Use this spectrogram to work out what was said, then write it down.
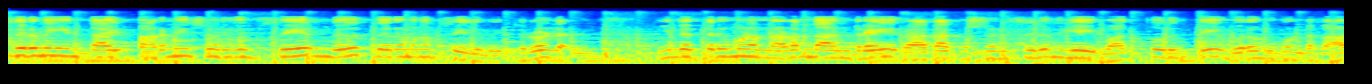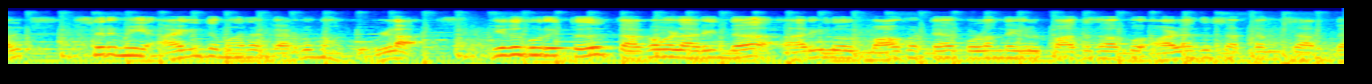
சிறுமியின் தாய் பரமேஸ்வரியும் சேர்ந்து திருமணம் செய்து வைத்துள்ளனர். இந்த திருமணம் நடந்த அன்றே ராதாகிருஷ்ணன் சிறுமியை வற்புறுத்தி உறவு கொண்டதால் சிறுமி ஐந்து மாத கர்ப்பமாக உள்ளார். இதுகுறித்து தகவல் அறிந்த அரியலூர் மாவட்ட குழந்தைகள் பாதுகாப்பு அழகு சட்டம் சார்ந்த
